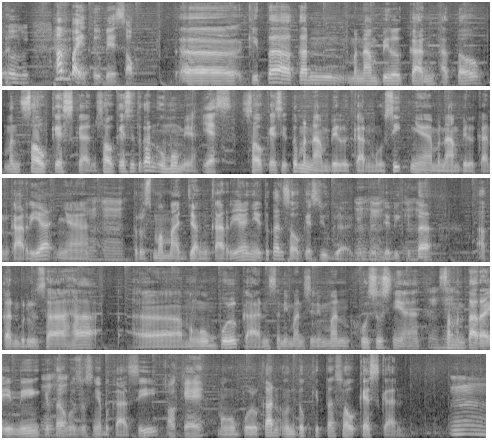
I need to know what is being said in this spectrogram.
Apa itu besok? Eh, kita akan menampilkan atau men-showcase-kan. Showcase itu kan umum ya. Yes. Showcase itu menampilkan musiknya, menampilkan karyanya, terus memajang karyanya itu kan showcase juga gitu. Jadi kita akan berusaha eh, mengumpulkan seniman-seniman khususnya sementara ini kita khususnya Bekasi Oke. mengumpulkan untuk kita showcase kan Hmm.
